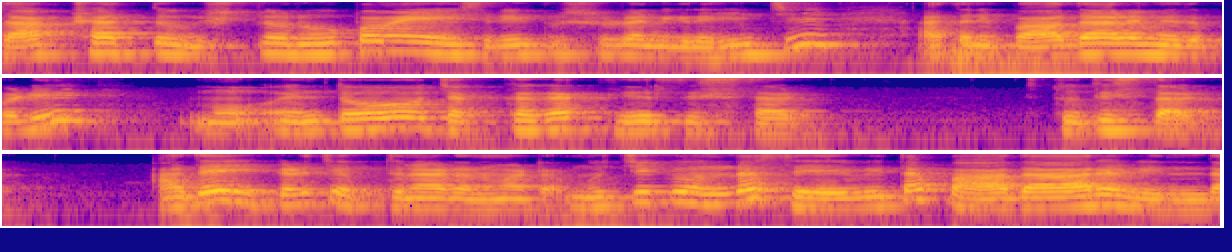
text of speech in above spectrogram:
సాక్షాత్తు విష్ణు రూపమే శ్రీకృష్ణుడని గ్రహించి అతని పాదాల మీద పడి ఎంతో చక్కగా కీర్తిస్తాడు స్థుతిస్తాడు అదే ఇక్కడ చెప్తున్నాడు అనమాట ముచ్చికుంద సేవిత పాదార వింద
